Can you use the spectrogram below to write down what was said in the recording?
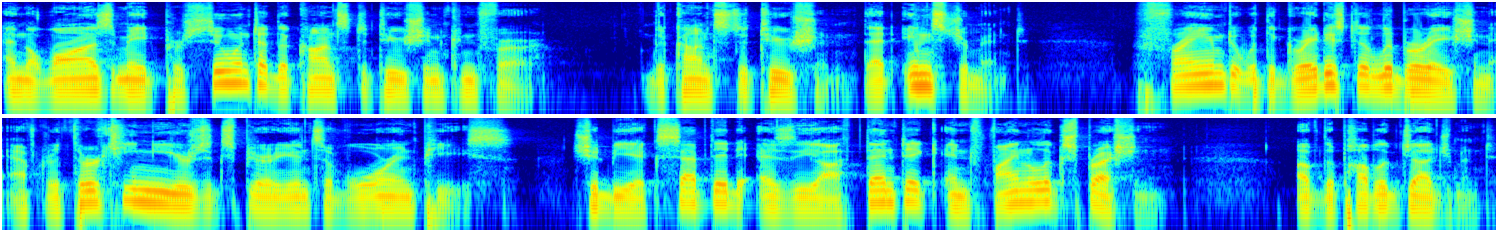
and the laws made pursuant to the Constitution confer. The Constitution, that instrument, framed with the greatest deliberation after 13 years' experience of war and peace, should be accepted as the authentic and final expression of the public judgment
